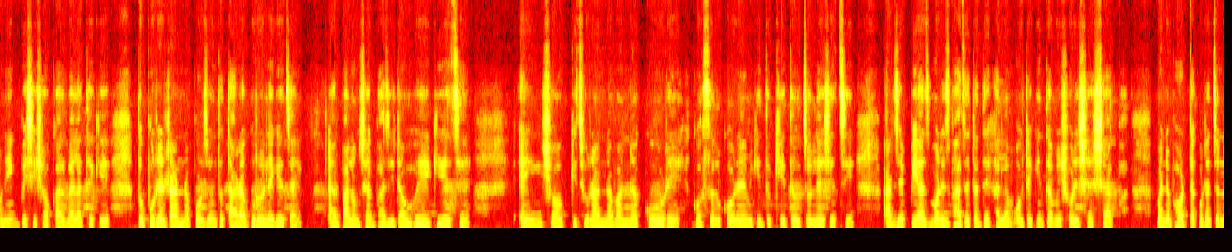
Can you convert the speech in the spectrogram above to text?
অনেক বেশি সকালবেলা থেকে দুপুরের রান্না পর্যন্ত তাড়াহুড়ো লেগে যায়। আর পালং শাক ভাজিটাও হয়ে গিয়েছে। এই সব কিছু রান্না বান্না করে, গোসল করে আমি কিন্তু খেতেও চলে এসেছি। আর যে পেঁয়াজ মরিচ ভাজাটা দেখালাম, ওইটা কিন্তু আমি সরিষার শাক মানে ভর্তা করার জন্য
